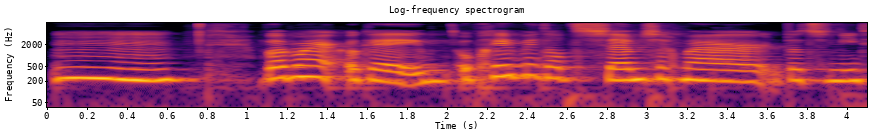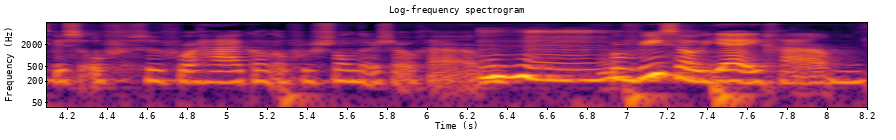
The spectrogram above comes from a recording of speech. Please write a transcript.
Mm. Maar, maar oké, op een gegeven moment had Sam zeg maar dat ze niet wist of ze voor Hakan of voor Sander zou gaan. Mhm. Voor wie zou jij gaan?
